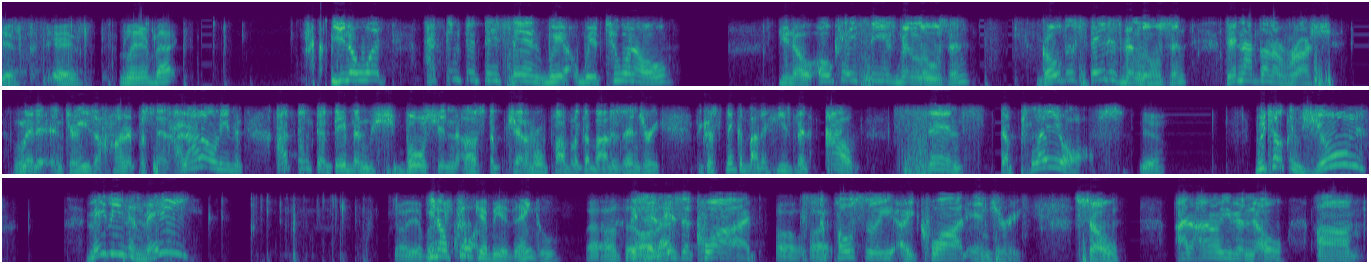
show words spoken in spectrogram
Is is Leonard back? You know what? I think that they're saying we're we're two and zero. You know, OKC has been losing. Golden State has been losing. They're not going to rush Leonard until he's a hundred percent. And I don't even. I think that they've been bullshitting us, the general public, about his injury. Because think about it, he's been out since the playoffs. Yeah. We're talking June, maybe even May. Oh yeah, but You know, it still can't be his ankle. Uh, all is, it's a quad. oh, It's right. supposedly a quad injury. So I, I don't even know. Um,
